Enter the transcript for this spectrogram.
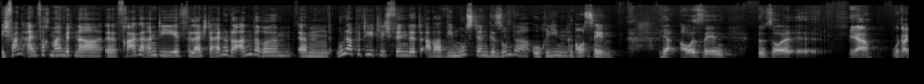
Ich fange einfach mal mit einer äh, Frage an, die vielleicht der ein oder andere ähm, unappetitlich findet. Aber wie muss denn gesunder Urin aussehen? ja, aussehen soll äh, er oder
